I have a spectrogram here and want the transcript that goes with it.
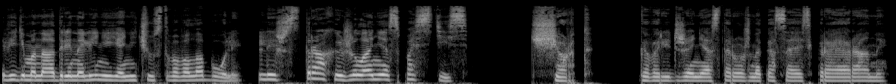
Видимо, на адреналине я не чувствовала боли, лишь страх и желание спастись. «Черт!» — говорит Женя, осторожно касаясь края раны.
